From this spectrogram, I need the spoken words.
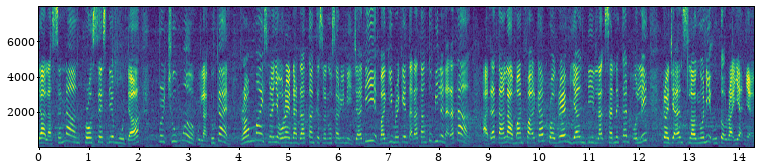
dah lah senang, proses dia mudah, percuma pula tu kan. ramai sebenarnya orang yang dah datang ke Selangor Sari ni. Jadi bagi mereka yang tak datang tu bila nak datang? Ha, datanglah manfaatkan program yang dilaksanakan oleh Kerajaan Selangor ni untuk rakyatnya.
